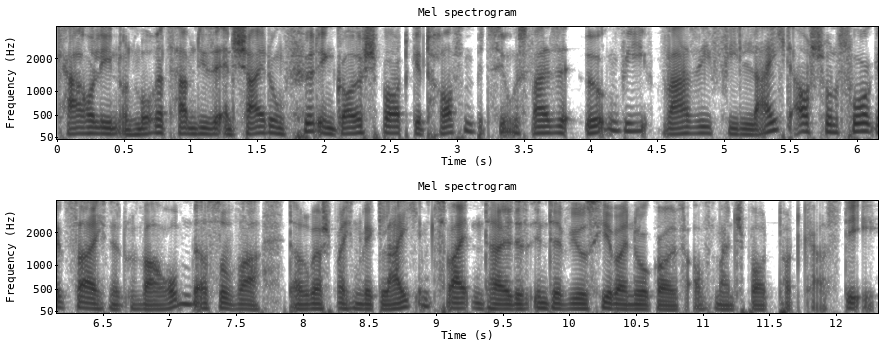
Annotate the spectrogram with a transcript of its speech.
Caroline und Moritz haben diese Entscheidung für den Golfsport getroffen, beziehungsweise irgendwie war sie vielleicht auch schon vorgezeichnet. Und warum das so war, darüber sprechen wir gleich im zweiten Teil des Interviews hier bei Nurgolf auf meinsportpodcast.de.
